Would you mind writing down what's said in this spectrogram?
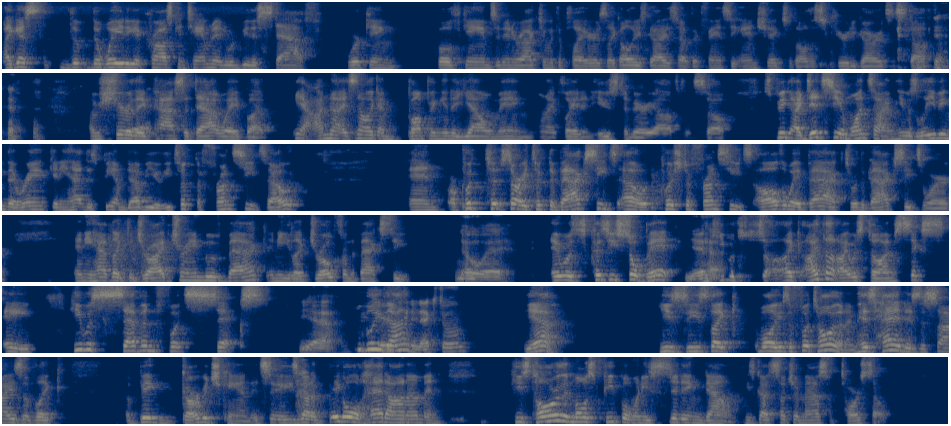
I guess the the way to get cross contaminated would be the staff working both games and interacting with the players. Like all these guys have their fancy handshakes with all the security guards and stuff. And I'm sure they pass it that way, but yeah, I'm not. It's not like I'm bumping into Yao Ming when I played in Houston very often. So speak. I did see him one time. He was leaving the rink and he had this BMW. He took the front seats out and or put t- sorry took the back seats out, pushed the front seats all the way back to where the back seats were, and he had like the drivetrain moved back and he like drove from the back seat. No way. It was because he's so big. Like Yeah. he was so, like I thought I was tall. I'm six eight. He was seven foot six. Yeah. You believe that? next to him? Yeah. He's he's like well he's a foot taller than him. His head is the size of like a big garbage can. It's he's got a big old head on him and he's taller than most people when he's sitting down. He's got such a massive torso.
